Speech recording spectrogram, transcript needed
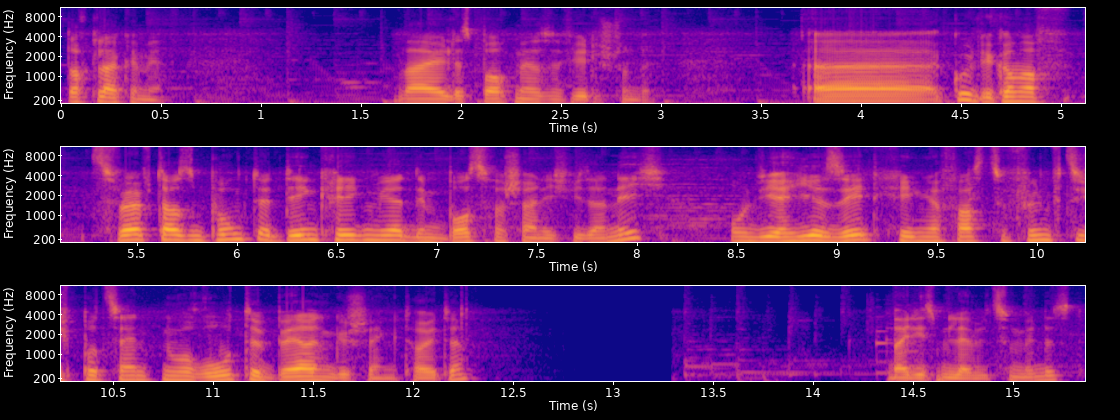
Doch, klar können wir. Weil das braucht mehr als eine Viertelstunde. Äh, gut, wir kommen auf 12.000 Punkte. Den kriegen wir, den Boss wahrscheinlich wieder nicht. Und wie ihr hier seht, kriegen wir fast zu 50% nur rote Bären geschenkt heute. Bei diesem Level zumindest.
